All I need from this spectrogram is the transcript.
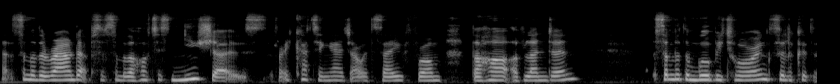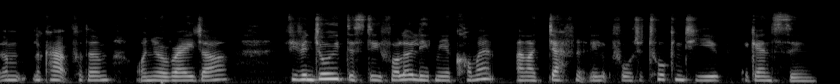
That's some of the roundups of some of the hottest new shows, very cutting edge, I would say, from the heart of London. Some of them will be touring, so look at them, look out for them on your radar. If you've enjoyed this, do follow, leave me a comment, and I definitely look forward to talking to you again soon.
